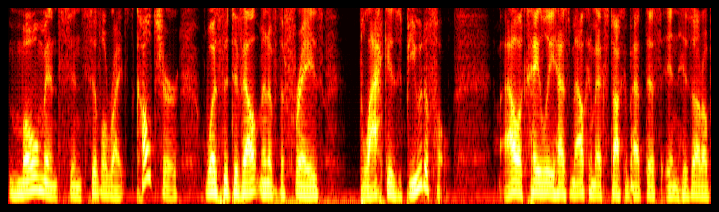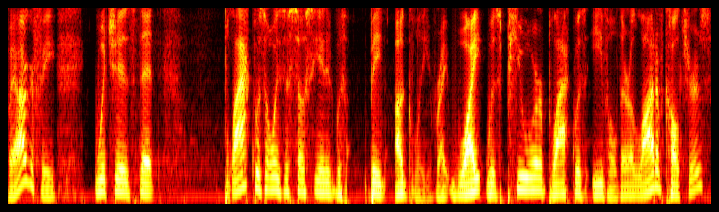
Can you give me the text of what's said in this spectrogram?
moments in civil rights culture was the development of the phrase "black is beautiful." Alex Haley has Malcolm X talk about this in his autobiography, which is that black was always associated with being ugly, right? White was pure, black was evil. There are a lot of cultures,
